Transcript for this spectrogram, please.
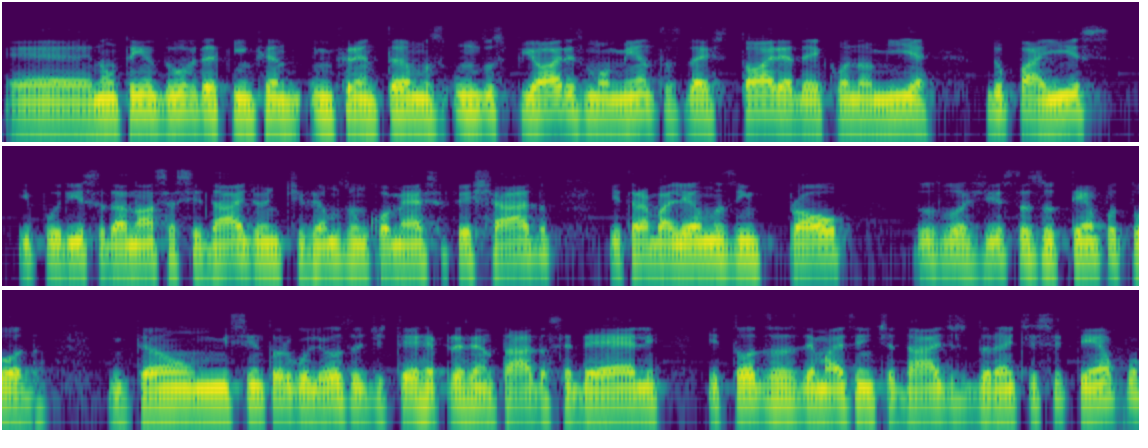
É, não tenho dúvida que enfrentamos um dos piores momentos da história da economia do país e por isso da nossa cidade, onde tivemos um comércio fechado e trabalhamos em prol dos lojistas o tempo todo. Então, me sinto orgulhoso de ter representado a CDL e todas as demais entidades durante esse tempo.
